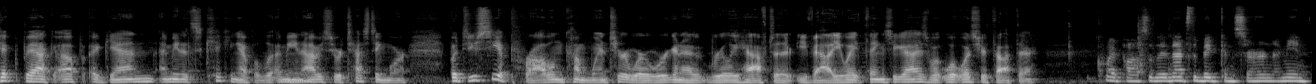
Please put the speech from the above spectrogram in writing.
kick back up again? I mean, it's kicking up a little. I mean, mm-hmm. obviously we're testing more, but do you see a problem come winter where we're going to really have to evaluate things, you guys? What, what, what's your thought there? Quite possibly. That's the big concern. I mean,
